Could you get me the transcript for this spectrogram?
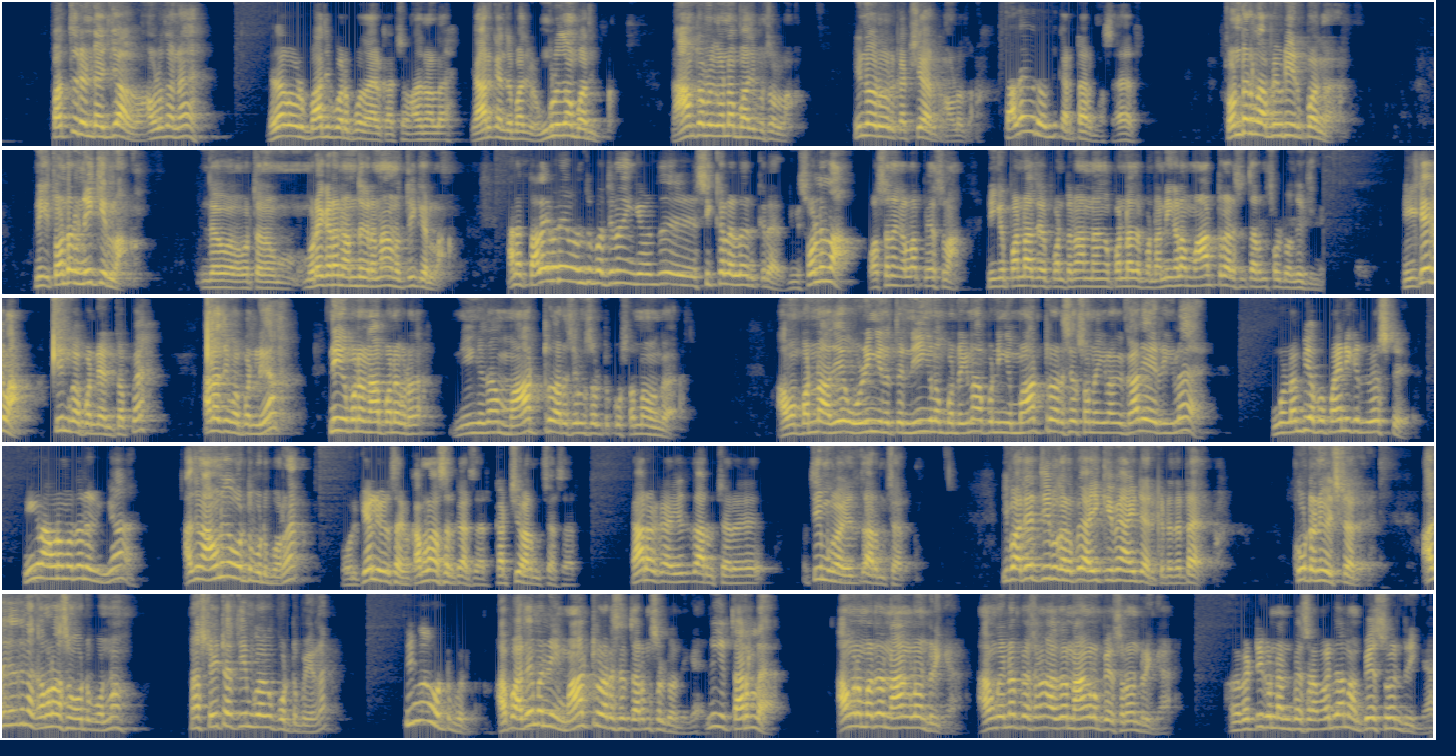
பத்து ரெண்டு அஞ்சு ஆகும். அவ்வளோதானே ஏதாவது ஒரு பாதிப்பு வரப்போதா யாருக்காச்சும்? அதனால் யாருக்கும் எந்த பாதிப்பு உங்களுக்கு தான் பாதிப்பு. நாம் தமிழுக்கு வேணால் பாதிப்பு சொல்லலாம். இன்னொரு ஒரு கட்சியாக இருக்கும். அவ்வளோதான் தலைவர் வந்து கரெக்டாக இருக்கும் சார் தொண்டர்கள் அப்படி இப்படி இருப்பாங்க. நீங்கள் தொண்டர் நீக்கிடலாம். இந்த ஒருத்தன் முறைகேடாக நடந்துக்கிறேன்னா அவனை தூக்கிடலாம். ஆனால் தலைவரே வந்து பார்த்தீங்கன்னா இங்கே வந்து சிக்கல் எல்லாம் இருக்கிறார். நீங்கள் சொல்லலாம். வசனங்கள்லாம் பேசலாம். நீங்கள் பண்ணாத பண்ணிட்டனா நாங்கள் பண்ணாத பண்ணிட்டோம். நீங்களாம் மாற்று அரசு தரேன்னு சொல்லிட்டு வந்திருக்கீங்க. நீங்கள் கேட்கலாம். திமுக பண்ணேன் தப்ப? அதிமுக பண்ணலையா? நீங்கள் பண்ண நான் பண்ணக்கூடாது? நீங்கள் தான் மாற்று அரசியல்னு சொல்லிட்டு சொன்னவங்க. அவன் பண்ண அதே ஒழுங்கினத்தை நீங்களும் பண்ணுறீங்கன்னா அப்போ நீங்கள் மாற்று அரசியல் சொன்னீங்களா அங்கே காலியாகிறீங்களே உங்களை நம்பி அப்போ பயணிக்கிறது வேஸ்ட்டு நீங்களும் அவனை மாதிரி தானே இருக்கீங்க? அது நான் அவனுக்கே ஓட்டு போட்டு போகிறேன் ஒரு கேள்வி சார். கமலஹாசன் இருக்கார் சார். கட்சி ஆரம்பித்தார் சார். யார் எதிர்த்து ஆரம்பித்தார் திமுக எதிர்த்து ஆரம்பிச்சார். இப்போ அதே திமுக போய் ஐக்கியமே ஆகிட்டார் கிட்டத்தட்ட. கூட்டணி வச்சுட்டாரு. அதுக்கு எதுக்கு நான் கமலஹாசன் ஓட்டு போடணும்? நான் ஸ்ட்ரைட்டாக திமுகவுக்கு போட்டு போயிடுறேன். திமுக ஓட்டு போயிடுறேன். அப்போ அதே மாதிரி நீங்கள் மாற்று அரசியல் தரம்னு சொல்லிட்டு வந்தீங்க. நீங்கள் தரல. அவங்கள மாதிரி தான் நாங்களும்ன்றீங்க. அவங்க என்ன பேசுகிறாங்க அதான் நாங்களும் பேசுகிறோன்றீங்க அவங்க வெற்றி கொண்டாந்து பேசுகிற மாதிரி தான் நான் பேசுவேன்றீங்க.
